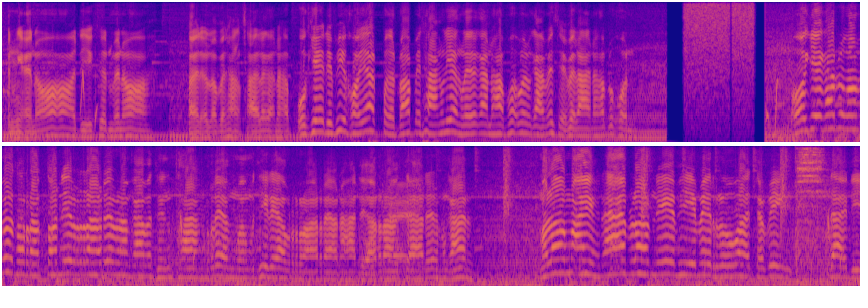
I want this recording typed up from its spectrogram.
เป็นไงเนาะดีขึ้นไหมเนาะไปเดี๋ยวเราไปทางซ้ายแล้วกันนะครับ โอเค เดี๋ยวพี่ขออนุญาตเปิดวาร์ปไปทางเลี่ยงเลยแล้วกันนะครับ เพื่อเป็นการไม่เสียเวลานะครับทุกคน โอเคครับทุกคนก็สำหรับตอนนี้เราได้ทำการมาถึงทางเรื่องเมืองเป็นที่เรียบร้อยแล้วนะฮะเดี๋ยวเราจะได้ทำการมาลองใหม่นะครับรอบนี้พี่ไม่รู้ว่าจะวิ่งได้ดี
